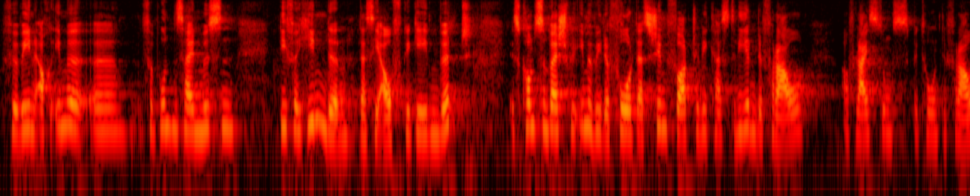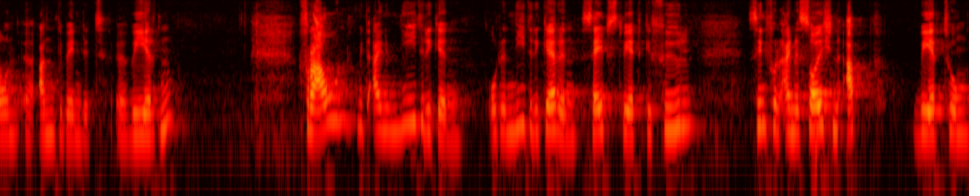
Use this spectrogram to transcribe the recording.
für wen auch immer äh, verbunden sein müssen, die verhindern, dass sie aufgegeben wird. Es kommt zum Beispiel immer wieder vor, dass Schimpfworte wie kastrierende Frau auf leistungsbetonte Frauen angewendet werden. Frauen mit einem niedrigen oder niedrigeren Selbstwertgefühl sind von einer solchen Abwertung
